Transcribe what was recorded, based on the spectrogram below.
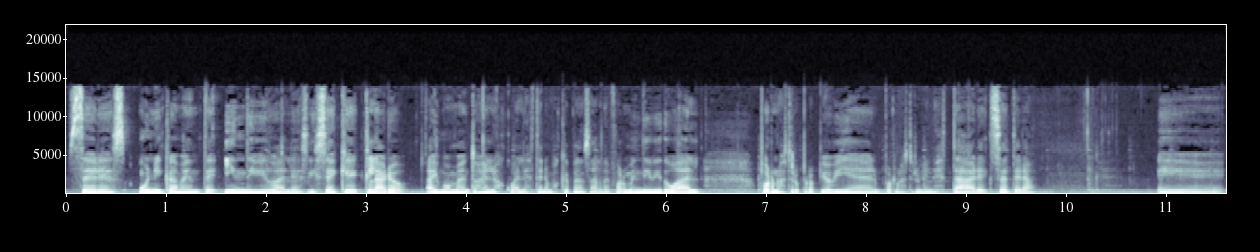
seres únicamente individuales. Y sé que, claro, hay momentos en los cuales tenemos que pensar de forma individual, por nuestro propio bien, por nuestro bienestar, etc. Eh,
